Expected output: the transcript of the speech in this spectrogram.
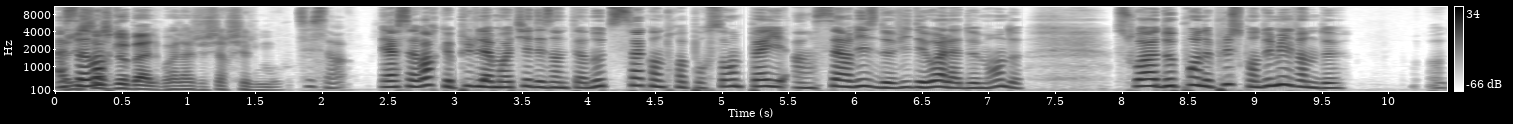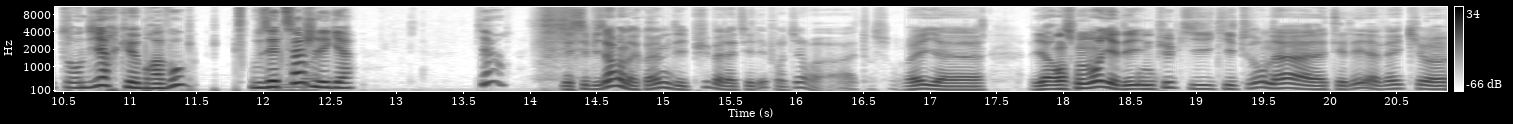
À La savoir licence globale, voilà, je cherchais le mot. C'est ça. Et à savoir que plus de la moitié des internautes, 53%, payent un service de vidéo à la demande, soit deux points de plus qu'en 2022. Autant dire que bravo. Vous êtes sages, Ouais. les gars. Mais c'est bizarre, on a quand même des pubs à la télé pour dire ah, attention. Ouais, il y a, il y a- en ce moment, il y a des, une pub qui, qui tourne là, à la télé avec. euh,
